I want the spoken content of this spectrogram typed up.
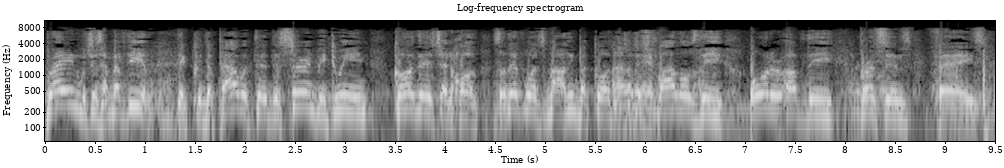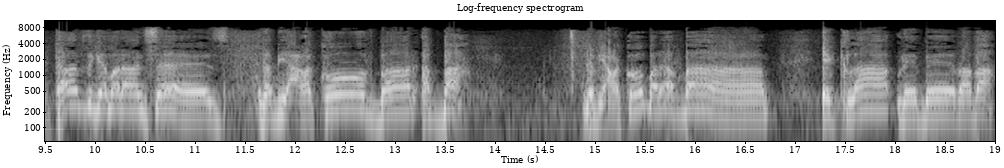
brain, which is hamavdil, the, the power to discern between kodesh and hol. So therefore, it's ma'alim b'kodesh. It just follows the order of the person's face. Comes the Gemara and says, Rabbi Yaakov bar Abba. Rabbi Yaakov bar Abba, ikla lebe Rava.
